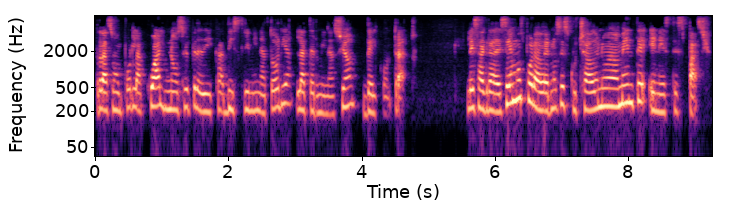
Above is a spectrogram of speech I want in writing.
razón por la cual no se predica discriminatoria la terminación del contrato. Les agradecemos por habernos escuchado nuevamente en este espacio.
